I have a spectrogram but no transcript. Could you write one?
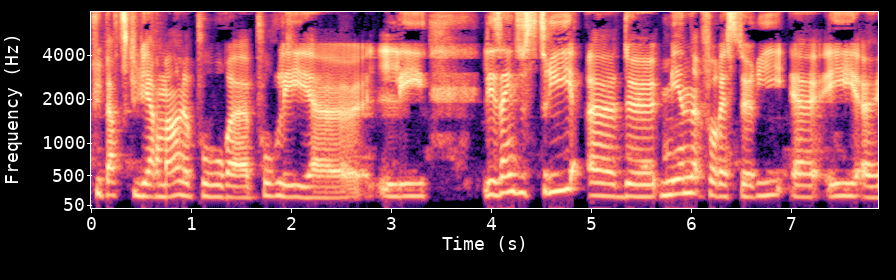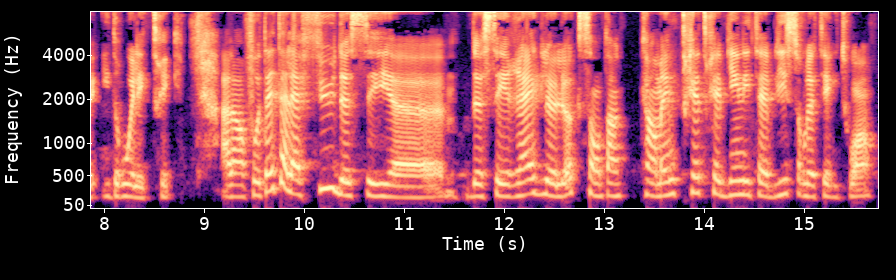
plus particulièrement là, pour pour les les les industries euh, de mines, foresterie euh, et euh, hydroélectrique. Alors, faut être à l'affût de ces de ces règles là qui sont quand même très très bien établies sur le territoire.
